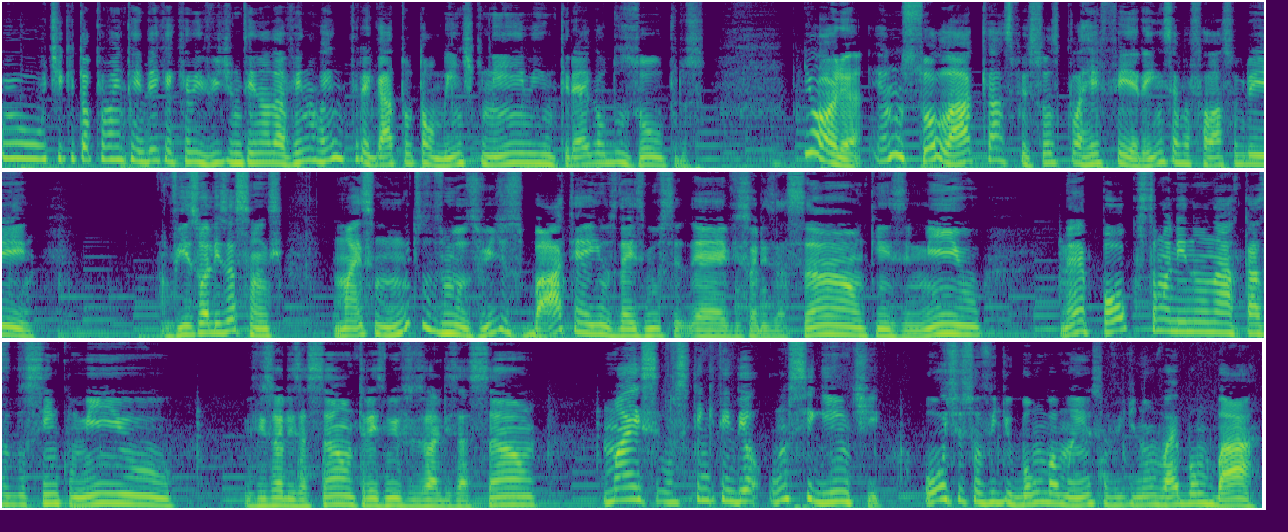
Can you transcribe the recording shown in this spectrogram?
o TikTok vai entender que aquele vídeo não tem nada a ver, não vai entregar totalmente que nem ele entrega o dos outros. E olha, eu não sou lá aquelas pessoas com a referência para falar sobre visualizações. Mas muitos dos meus vídeos batem aí uns 10 mil é, visualização, 15 mil, né? Poucos estão ali no, na casa dos 5 mil visualização, 3 mil visualização. Mas você tem que entender um seguinte: hoje o seu vídeo bomba, amanhã o seu vídeo não vai bombar.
